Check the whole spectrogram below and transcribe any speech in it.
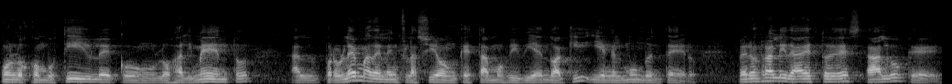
con los combustibles, con los alimentos, al problema de la inflación que estamos viviendo aquí y en el mundo entero. Pero en realidad esto es algo que,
